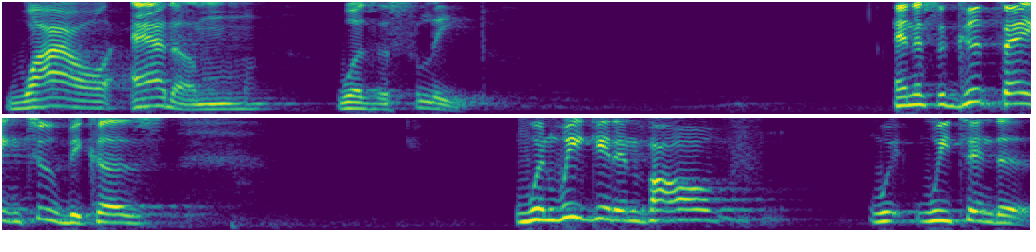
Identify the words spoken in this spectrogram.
while Adam was asleep. And it's a good thing, too, because when we get involved, we, we tend to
